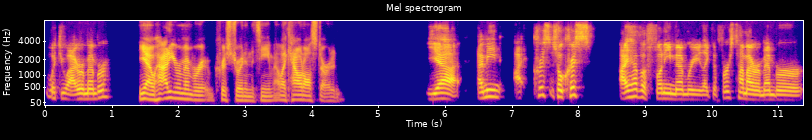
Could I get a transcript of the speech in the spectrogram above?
What do I remember? Yeah, how do you remember Chris joining the team? Like how it all started? Yeah, I mean, I, Chris. So Chris I have a funny memory. Like the first time I remember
